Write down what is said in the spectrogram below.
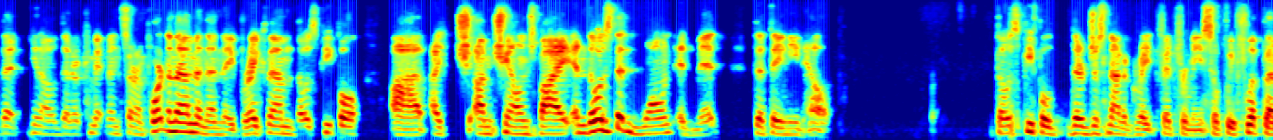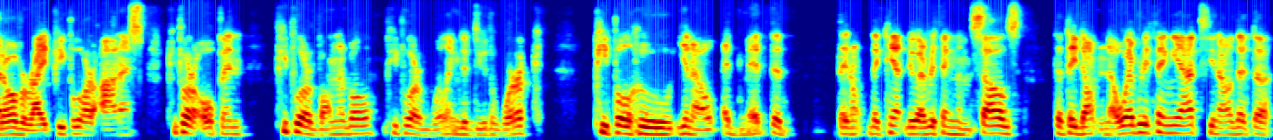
that, you know, that our commitments are important to them and then they break them, those people uh, I, I'm challenged by. And those that won't admit that they need help. Those people, they're just not a great fit for me. So if we flip that over, right, people are honest, people are open, people are vulnerable, people are willing to do the work, people who, you know, admit that they don't, they can't do everything themselves, that they don't know everything yet, you know, that the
